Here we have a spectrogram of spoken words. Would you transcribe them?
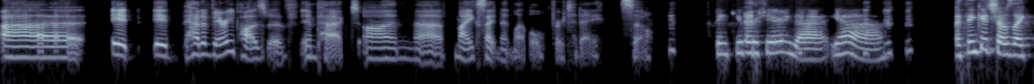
uh it it had a very positive impact on uh, my excitement level for today. So Thank you for sharing that. Yeah. I think it shows like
